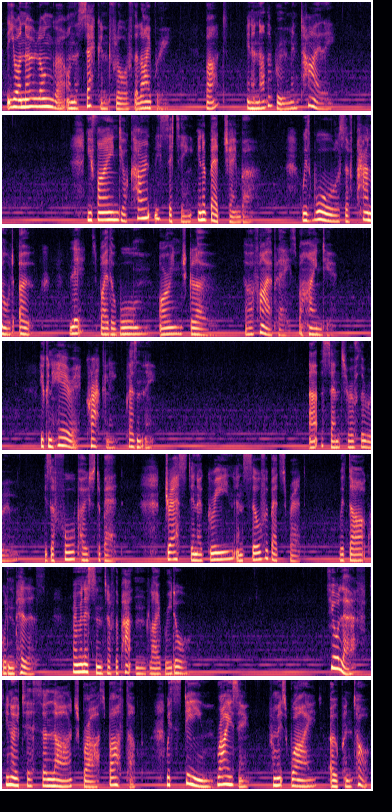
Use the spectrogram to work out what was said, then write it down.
that you are no longer on the second floor of the library, but in another room entirely. You find you're currently sitting in a bedchamber with walls of panelled oak lit by the warm orange glow of a fireplace behind you. You can hear it crackling pleasantly. At the centre of the room is a four poster bed, dressed in a green and silver bedspread with dark wooden pillars, reminiscent of the patterned library door. To your left, you notice a large brass bathtub with steam rising from its wide, open top.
